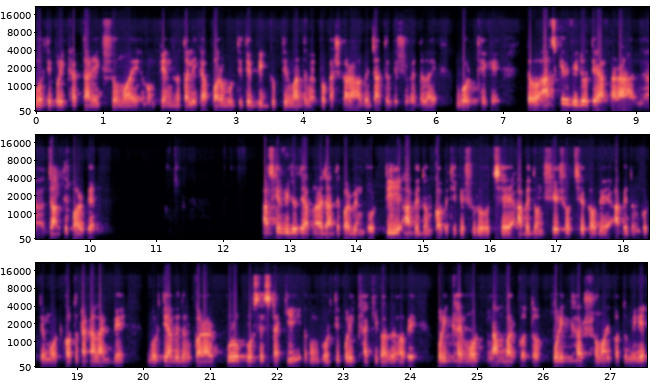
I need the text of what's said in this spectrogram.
ভর্তি পরীক্ষার তারিখ, সময় এবং কেন্দ্র তালিকা পরবর্তীতে বিজ্ঞপ্তির মাধ্যমে প্রকাশ করা হবে জাতীয় বিশ্ববিদ্যালয় বোর্ড থেকে। তো আজকের ভিডিওতে আপনারা জানতে পারবেন আজকের ভিডিওতে আপনারা জানতে পারবেন ভর্তি আবেদন কবে থেকে শুরু হচ্ছে, আবেদন শেষ হচ্ছে কবে, আবেদন করতে মোট কত টাকা লাগবে, ভর্তি আবেদন করার পুরো প্রসেসটা কি এবং ভর্তি পরীক্ষা কীভাবে হবে, পরীক্ষায় মোট নাম্বার কত, পরীক্ষার সময় কত মিনিট,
